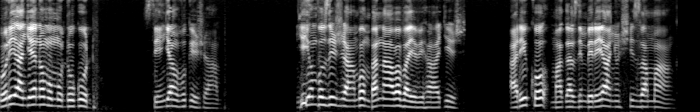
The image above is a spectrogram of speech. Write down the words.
Uriya ngiye no mu mudugudu sinjya mvuga ijambo. Ngiyo mvuze ijambo mba nababaye bihagije. ariko mpagaze imbere yanyu nshize amanga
